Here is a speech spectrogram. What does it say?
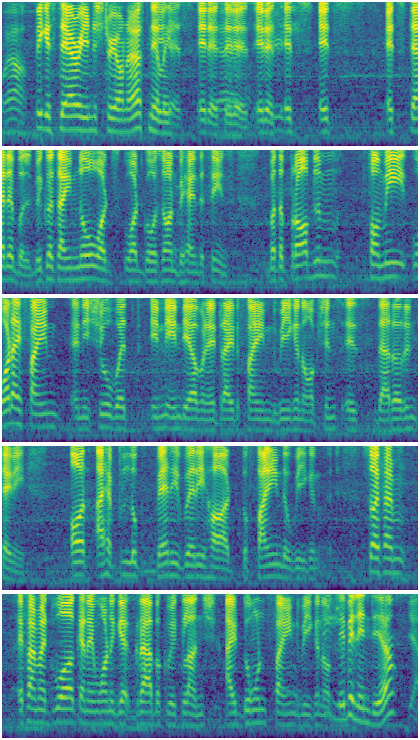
Wow. Biggest dairy industry on earth, nearly. It is. It is. it Yeah, is. It is. huge. It's it's it's terrible because I know what what goes on behind the scenes. But the problem for me, what I find an issue with in India when I try to find vegan options is there aren't any, or I have to look very very hard to find a vegan. So if I'm if I'm at work and I want to get grab a quick lunch, I don't find vegan Do you options. live in India? Yeah.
